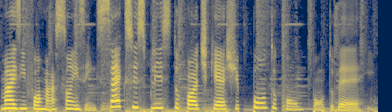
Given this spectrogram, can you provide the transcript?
Mais informações em sexoexplicitopodcast.com.br.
